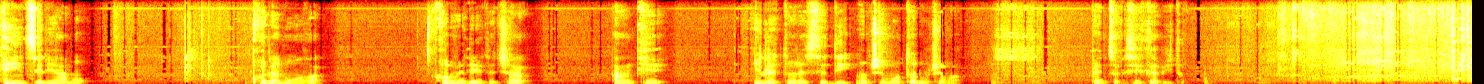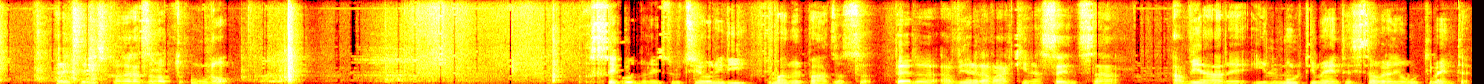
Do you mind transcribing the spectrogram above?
e inseriamo quella nuova. Come vedete c'ha anche il lettore SD non c'è molta luce ma penso che sia capito la inserisco nella slot 1 secondo le istruzioni di Manuel Pazos per avviare la macchina senza avviare il multimente, il sistema operativo multimente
